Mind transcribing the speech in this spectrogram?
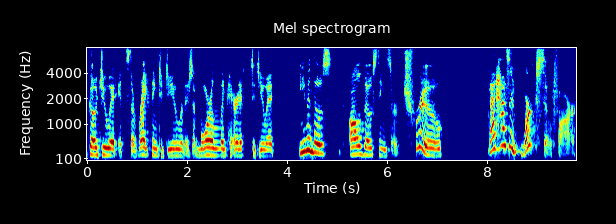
go do it, it's the right thing to do, there's a moral imperative to do it. Even those, all those things are true, that hasn't worked so far.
